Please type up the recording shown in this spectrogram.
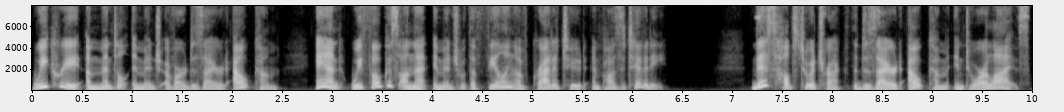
we create a mental image of our desired outcome and we focus on that image with a feeling of gratitude and positivity. This helps to attract the desired outcome into our lives.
